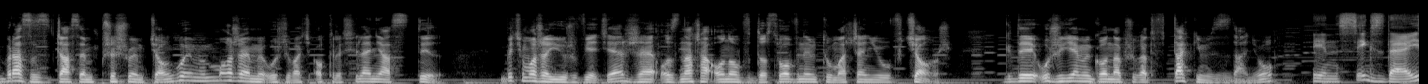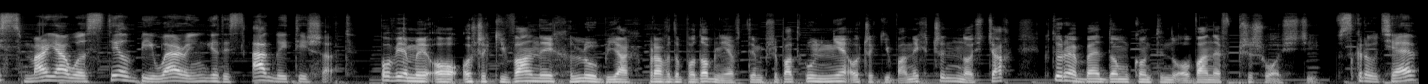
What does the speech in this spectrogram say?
Wraz z czasem przyszłym ciągłym możemy używać określenia styl. Być może już wiecie, że oznacza ono w dosłownym tłumaczeniu wciąż. Gdy użyjemy go na przykład w takim zdaniu, In six days, Maria will still be wearing this ugly t-shirt. powiemy o oczekiwanych lub jak prawdopodobnie w tym przypadku nieoczekiwanych czynnościach, które będą kontynuowane w przyszłości. W skrócie,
